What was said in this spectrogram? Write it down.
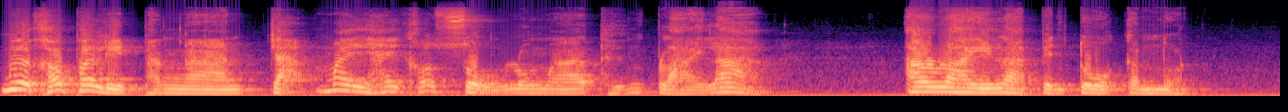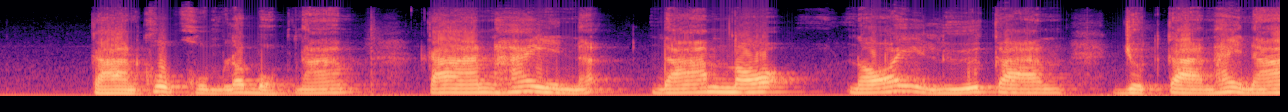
เมื่อเขาผลิตพลังงานจะไม่ให้เขาส่งลงมาถึงปลายล่างอะไรล่ะเป็นตัวกำหนด การควบคุมระบบน้ำการให้น้ำเนาะ น้อยหรือการหยุดการให้น้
